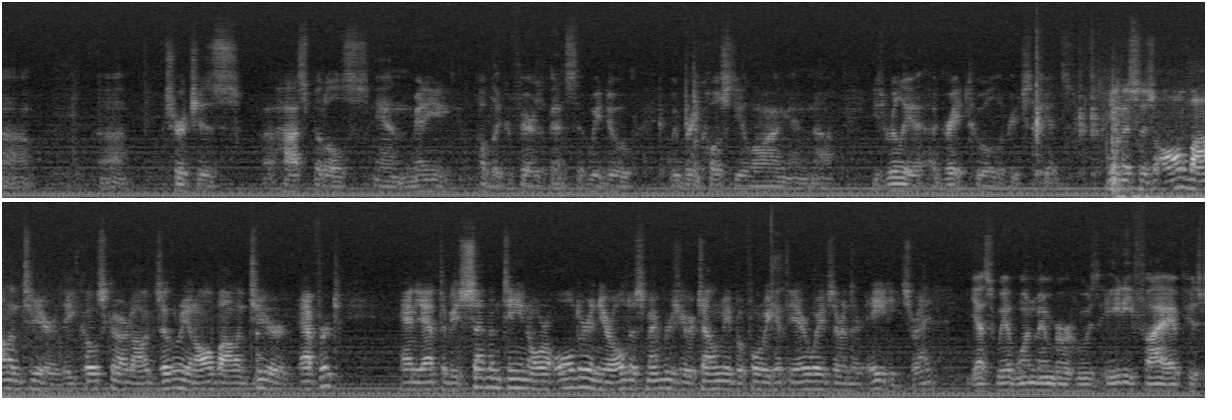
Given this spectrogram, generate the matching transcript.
uh, uh, churches, uh, hospitals, and many public affairs events that we do. We bring Coasty along, and uh, he's really a, a great tool to reach the kids. And this is all volunteer, the Coast Guard Auxiliary, and all volunteer effort. And you have to be 17 or older, and your oldest members, you were telling me before we hit the airwaves, are in their 80s, right? Yes, we have one member who's 85. His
